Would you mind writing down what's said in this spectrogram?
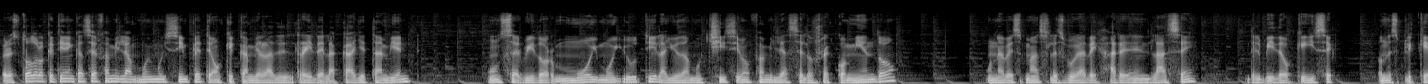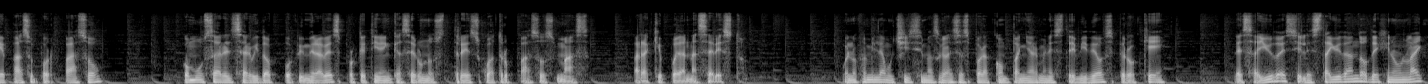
Pero es todo lo que tienen que hacer familia, muy muy simple. Tengo que cambiar la del rey de la calle también. Un servidor muy muy útil, ayuda muchísimo familia, se los recomiendo. Una vez más les voy a dejar el enlace del video que hice donde expliqué paso por paso cómo usar el servidor por primera vez porque tienen que hacer unos 3-4 pasos más para que puedan hacer esto. Bueno familia, muchísimas gracias por acompañarme en este video. Espero que les ayude. Si les está ayudando, dejen un like.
